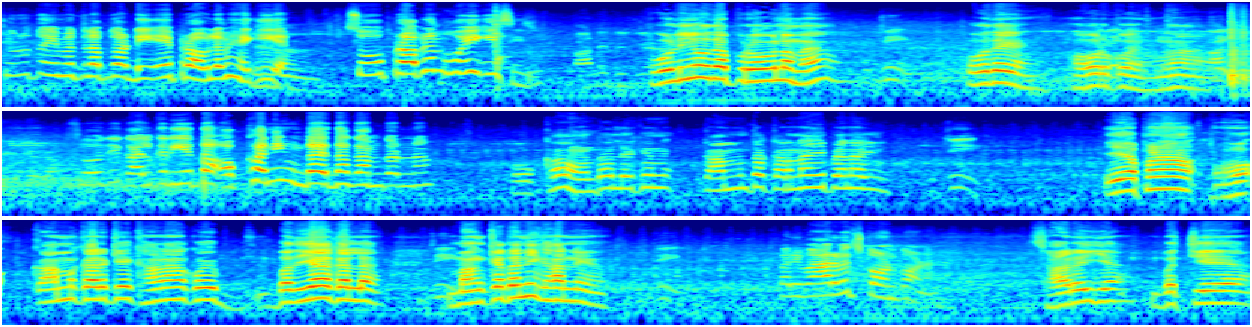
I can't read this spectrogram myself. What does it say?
ਸ਼ੁਰੂ ਤੋਂ ਹੀ ਮਤਲਬ ਤੁਹਾਡੀ ਇਹ ਪ੍ਰੋਬਲਮ ਹੈਗੀ ਹੈ। ਸੋ ਪ੍ਰੋਬਲਮ ਹੋਈ ਕੀ ਸੀ ਜੀ? ਪੋਲੀਓ ਦਾ ਪ੍ਰੋਬਲਮ ਹੈ ਉਹਦੇ ਹੋਰ ਕੋਈ ਹਾਂ। ਸੋ ਜੇ ਗੱਲ ਕਰੀਏ ਤਾਂ ਔਖਾ ਨਹੀਂ ਹੁੰਦਾ ਇਦਾਂ ਕੰਮ ਕਰਨਾ? ਔਖਾ ਹੁੰਦਾ ਲੇਕਿਨ ਕੰਮ ਤਾਂ ਕਰਨਾ ਹੀ ਪੈਣਾ ਜੀ। ਜੀ। ਇਹ ਆਪਣਾ ਹੋ- ਕੰਮ ਕਰਕੇ ਖਾਣਾ ਕੋਈ ਵਧੀਆ ਗੱਲ ਹੈ। ਮੰਗ ਕੇ ਤਾਂ ਨਹੀਂ ਖਾਣੇ ਆ। ਜੀ। ਪਰਿਵਾਰ ਵਿੱਚ ਕੌਣ ਕੌਣ ਹੈ? ਸਾਰੇ ਹੀ ਆ ਬੱਚੇ ਆ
